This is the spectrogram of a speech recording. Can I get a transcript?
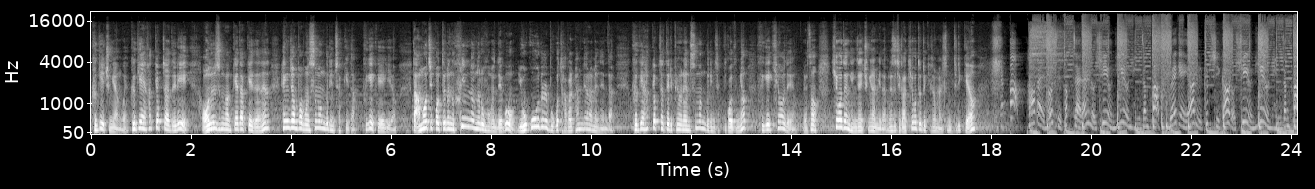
그게 중요한 거예요. 그게 합격자들이 어느 순간 깨닫게 되는 행정법은 숨은 그림 찾기다. 그게 그 얘기예요. 나머지 것들은 흐린 눈으로 보면 되고 요거를 보고 답을 판별하면 된다. 그게 합격자들이 표현한 숨은 그림 찾기거든요. 그게 키워드예요. 그래서 키워드는 굉장히 중요합니다. 그래서 제가 키워드도 계속 말씀드릴게요. 행정법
